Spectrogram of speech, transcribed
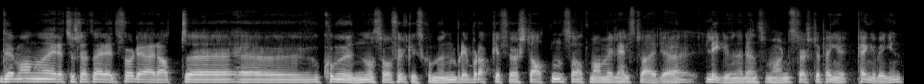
Det man rett og slett er redd for, det er at uh, kommunen og så fylkeskommunen blir blakke før staten, så at man vil helst være, ligge under den som har den største penge, pengebingen.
